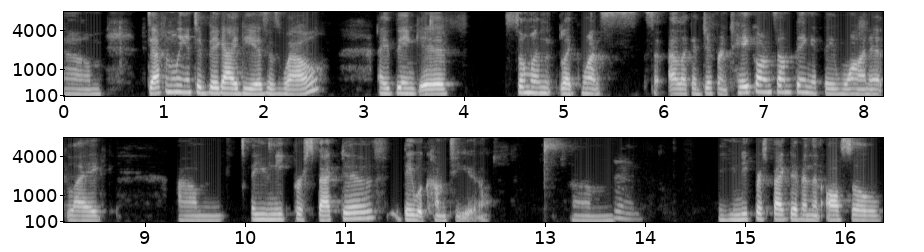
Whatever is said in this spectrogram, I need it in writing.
Um, definitely into big ideas as well. I think if someone like wants a, like a different take on something, if they want it like um, a unique perspective, they would come to you. Um, mm. A unique perspective, and then also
